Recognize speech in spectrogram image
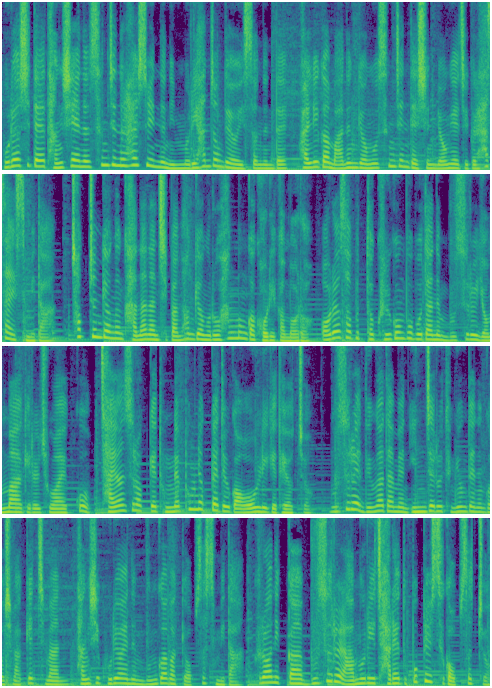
고려시대 당시에는 승진을 할 수 있는 인물이 한정되어 있었는데 관리가 많은 경우 승진 대신 명예직을 하사했습니다. 척준경은 가난한 집안 환경으로 학문과 거리가 멀어 어려서부터 글 공부보다는 무술을 연마하기를 좋아했고 자연 스럽게 동네 폭력배들과 어울리게 되었죠. 무술에 능하다면 인재로 등용되는 것이 맞겠지만 당시 고려에는 문과밖에 없었습니다. 그러니까 무술을 아무리 잘해도 뽑힐 수가 없었죠.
